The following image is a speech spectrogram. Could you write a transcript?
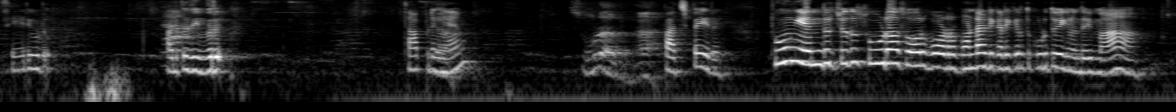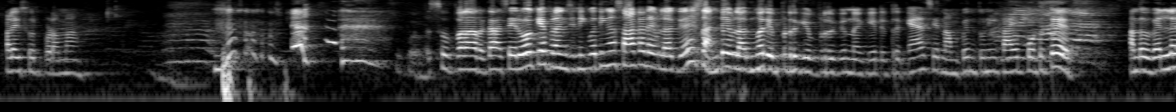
சரி விடு. அடுத்தது இவரு. சாப்பிடுங்க. பச்சை பயிறு தூங்கி எந்திரிச்சதும் சூடாக சோறு போடுற பொண்டாட்டி கிடைக்கிறது கொடுத்து வைக்கணும் தெரியுமா? பழைய சோறு போடாம. சூப்பராக இருக்கா? சரி ஓகே ஃப்ரெண்ட்ஸ் இன்னைக்கு பார்த்தீங்கன்னா சாட்டர்டே விளாக் சண்டே விளாக் மாதிரி எப்படி இருக்கு எப்படி இருக்குன்னு நான் கேட்டுட்டு இருக்கேன் சரி நம்ம போய் துணி காய போட்டுட்டு அந்த வெள்ளை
